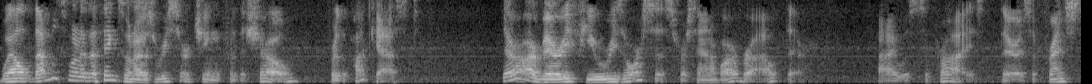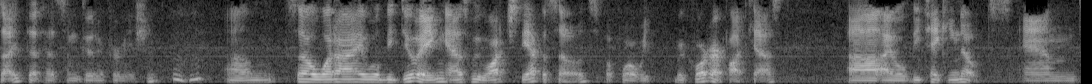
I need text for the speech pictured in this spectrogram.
Well, that was one of the things when I was researching for the show, for the podcast. There are very few resources for Santa Barbara out there. I was surprised. There is a French site that has some good information. Mm-hmm. Um, so, what I will be doing as we watch the episodes before we record our podcast, uh, I will be taking notes. And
